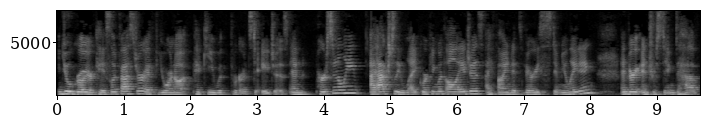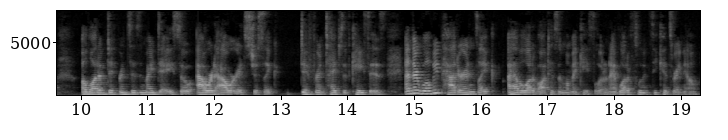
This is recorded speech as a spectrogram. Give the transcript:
you'll grow your caseload faster if you're not picky with regards to ages. And personally, I actually like working with all ages. I find it's very stimulating and very interesting to have a lot of differences in my day. So, hour to hour, it's just like different types of cases. And there will be patterns. Like, I have a lot of autism on my caseload and I have a lot of fluency kids right now.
